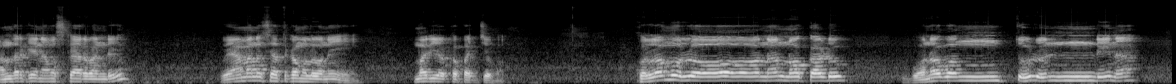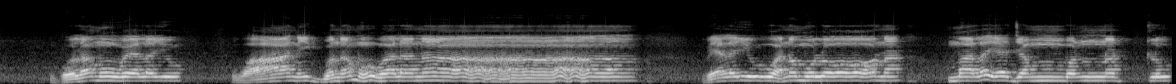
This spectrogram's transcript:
అందరికీ నమస్కారం అండి. వేమన శతకములోని మరి యొక్క పద్యము. కులములోనొకడు గుణవంతుడుండిన గులము వెలయు వాని గుణము వలన వెలయు వనములోన మలయజంబున్నట్లు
